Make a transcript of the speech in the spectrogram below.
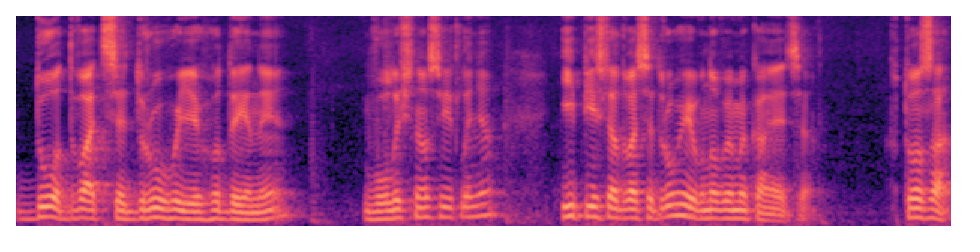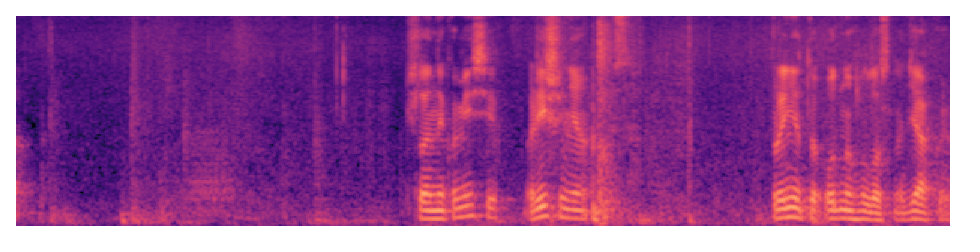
до 22 години вуличне освітлення, і після 22 воно вимикається. Хто за? Члени комісії. Рішення прийнято одноголосно. Дякую.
